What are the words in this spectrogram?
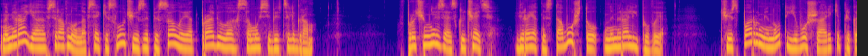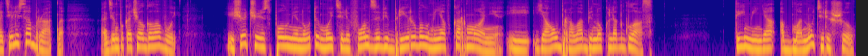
Номера я все равно на всякий случай записала и отправила самой себе в Телеграм. Впрочем, нельзя исключать вероятность того, что номера липовые. Через пару минут его шарики прикатились обратно. Один покачал головой — еще через полминуты мой телефон завибрировал у меня в кармане, и я убрала бинокль от глаз. «Ты меня обмануть решил?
